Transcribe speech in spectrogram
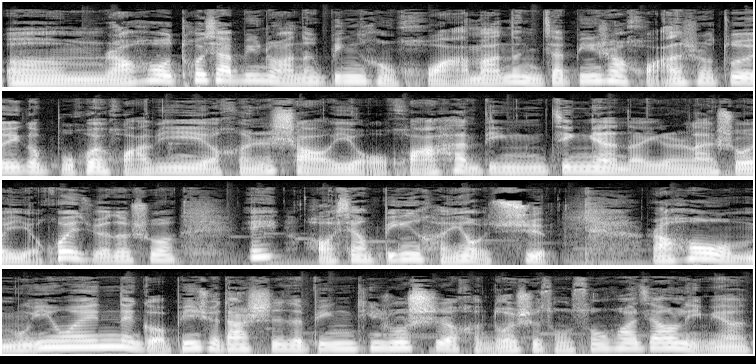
嗯，然后脱下冰爪，那个冰很滑嘛。那你在冰上滑的时候，作为一个不会滑冰、也很少有滑旱冰经验的一个人来说，也会觉得说，哎，好像冰很有趣。然后我们因为那个冰雪大世界的冰，听说是很多是从松花江里面，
